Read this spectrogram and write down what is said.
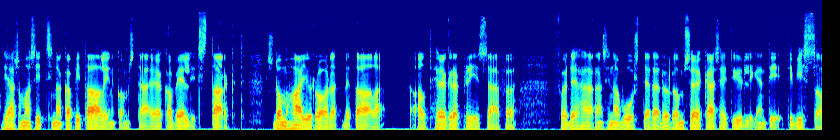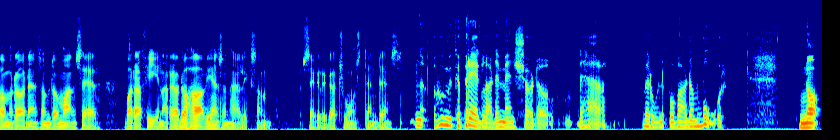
de här som har sitt sina kapitalinkomster ökar väldigt starkt. Så de har ju råd att betala allt högre priser för, för det här sina bostäder då de söker sig tydligen till, till vissa områden som de anser vara finare och då har vi en sån här liksom segregationstendens. Hur mycket präglar det människor då det här beroende på var de bor? No,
